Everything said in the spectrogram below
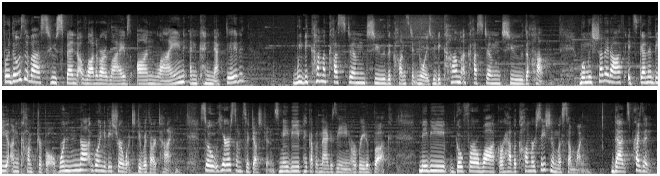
For those of us who spend a lot of our lives online and connected, we become accustomed to the constant noise. We become accustomed to the hum. When we shut it off, it's gonna be uncomfortable. We're not going to be sure what to do with our time. So here are some suggestions. Maybe pick up a magazine or read a book maybe go for a walk or have a conversation with someone that's present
